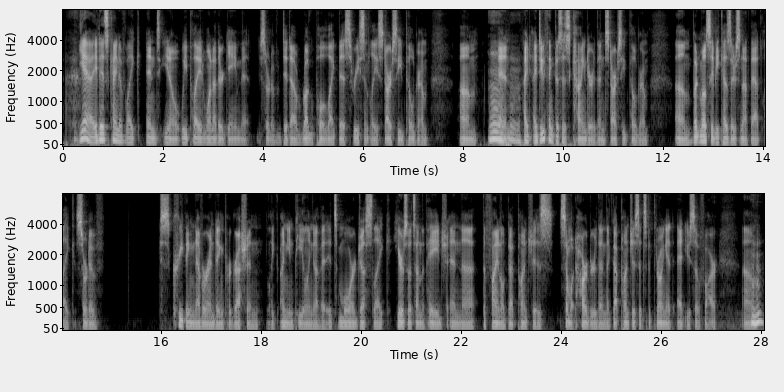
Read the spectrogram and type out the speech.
yeah, it is kind of like, and you know, we played one other game that sort of did a rug pull like this recently, Starseed Pilgrim. Um, Mhm. and I, I do think this is kinder than Starseed Pilgrim, um, but mostly because there's not that like sort of creeping, never-ending progression, like onion peeling of it. It's more just like here's what's on the page, and the the final gut punch is somewhat harder than the gut punches it's been throwing it at you so far. Um, Mhm.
